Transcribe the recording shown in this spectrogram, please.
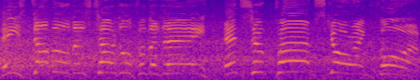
He's doubled his total for the day in superb scoring form.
